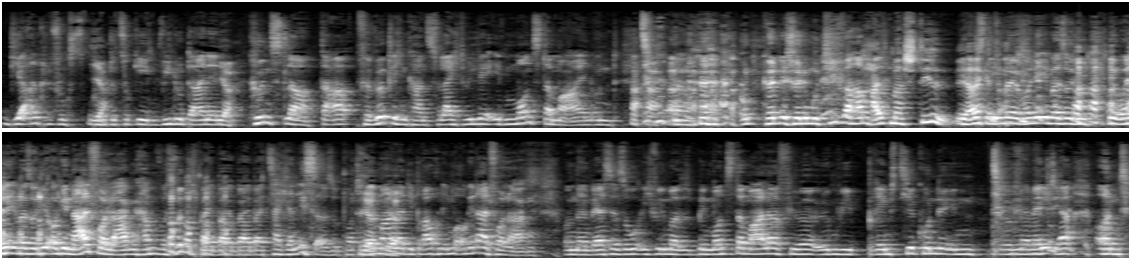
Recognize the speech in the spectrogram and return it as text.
dir Anknüpfungspunkte ja. zu geben, wie du deinen ja. Künstler da verwirklichen kannst. Vielleicht will der eben Monster malen und, und könnte schöne Motive haben. Halt mal still. Ja, genau. immer, wir wollen ja immer so die, wir wollen ja immer so die Originalvorlagen haben haben, was wirklich bei, bei, bei, bei Zeichnern ist. Also Porträtmaler, ja, ja. die brauchen immer Originalvorlagen. Und dann wäre es ja so, ich will mal, bin Monstermaler für irgendwie Brems Tierkunde in irgendeiner Welt, ja. Und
